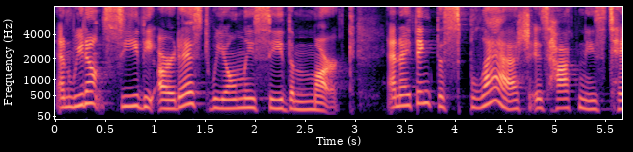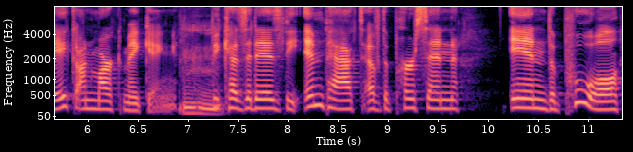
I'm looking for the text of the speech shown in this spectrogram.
And we don't see the artist, we only see the mark. And I think the splash is Hockney's take on mark making mm-hmm. because it is the impact of the person in the pool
